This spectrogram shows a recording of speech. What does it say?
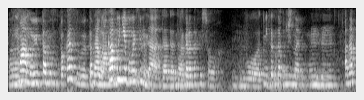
э, Маму и там и тут показывают, там Да, было, мама. «Кабы не было зимы» Да, да, да, да. в городах и селах. Вот. Никогда бы не знали. Мгм. Она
